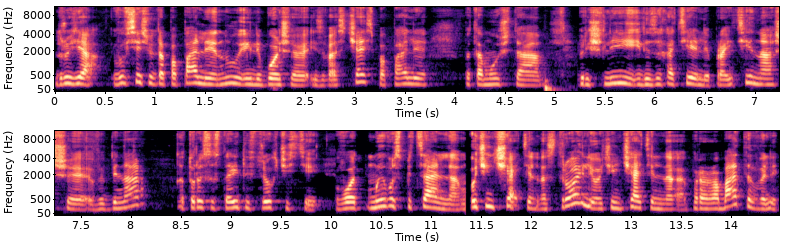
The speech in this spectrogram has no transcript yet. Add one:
Друзья, вы все сюда попали, ну или большая из вас часть попали, потому что пришли или захотели пройти наш вебинар который состоит из трех частей. Вот мы его специально, очень тщательно строили, очень тщательно прорабатывали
